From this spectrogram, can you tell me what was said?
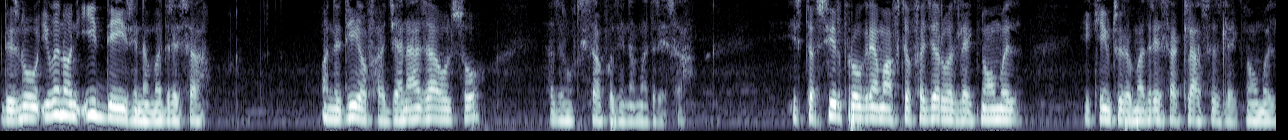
There's no, even on Eid days in a madrasa. On the day of a janaza also, Hazrat Mufti Sahib was in a madrasa. His tafsir program after Fajr was like normal. He came to the madrasa classes like normal.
